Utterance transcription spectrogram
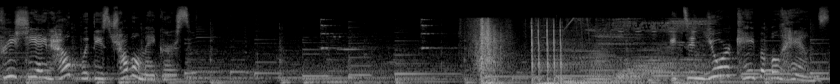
Appreciate help with these troublemakers. It's in your capable hands.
